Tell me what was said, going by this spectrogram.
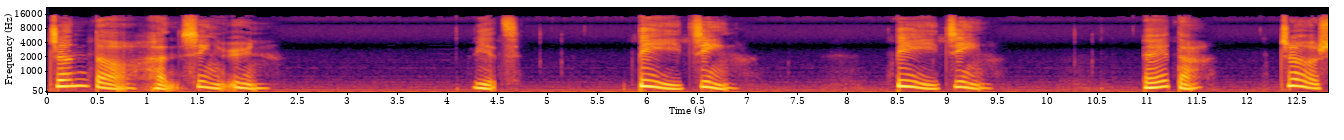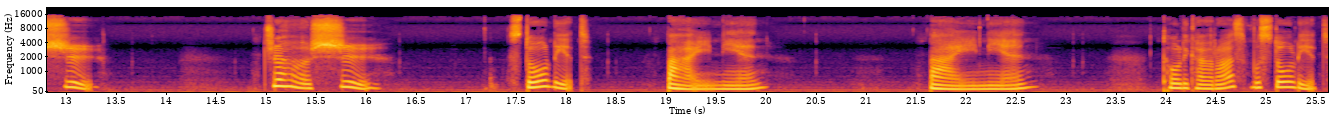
真的很幸运。Vit，毕竟。毕竟，Eda，这是这是 Stolid 百年百年，Tolika Razvostolid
